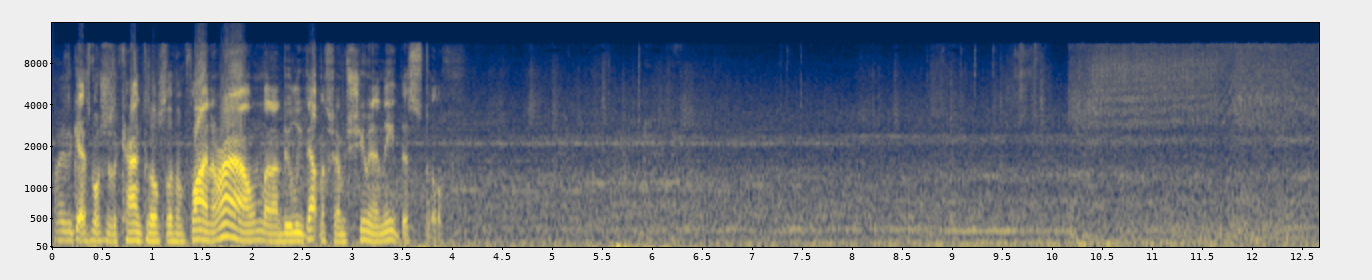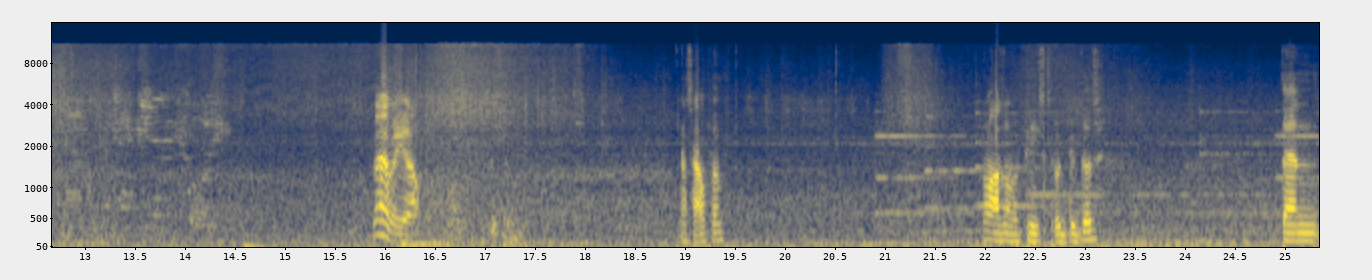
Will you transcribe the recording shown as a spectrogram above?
I need to get as much as I can because also if I'm flying around and I do leave the atmosphere, I'm assuming I need this stuff. There we go. Let's help him. Oh, another piece. Good, good, good. Then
